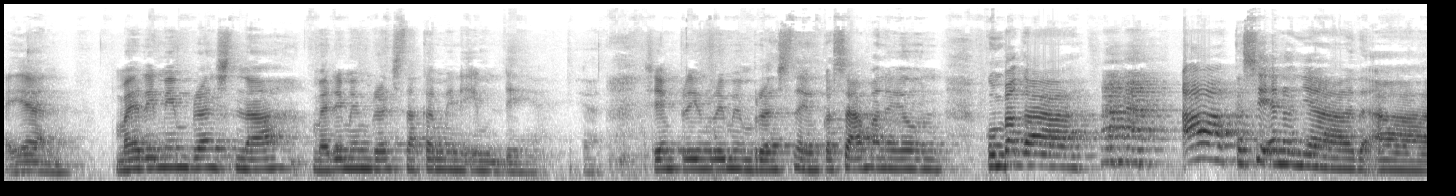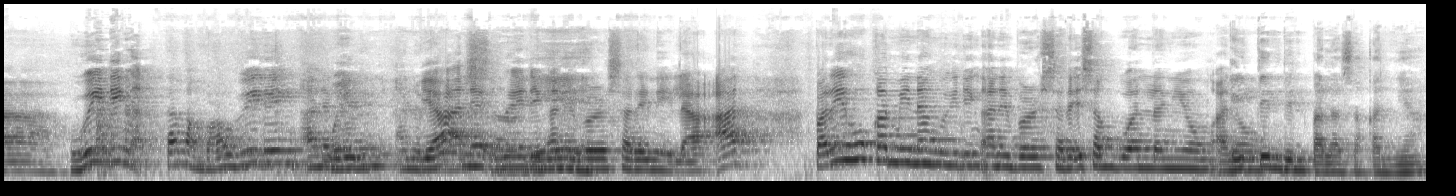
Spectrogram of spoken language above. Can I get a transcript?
ayan, may remembrance na, may remembrance na kami ni MD. Ayan. Syempre, yung remembrance na yun, kasama na yun. Kumbaga, ah, kasi ano niya, ah, wedding, tama ba? Wedding anniversary. Wedding Yeah, anniversary. wedding anniversary nila. At pareho kami ng wedding anniversary. Isang buwan lang yung ano. 18 din pala sa kanya.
